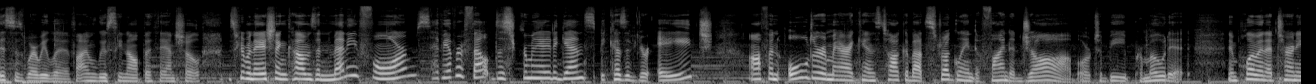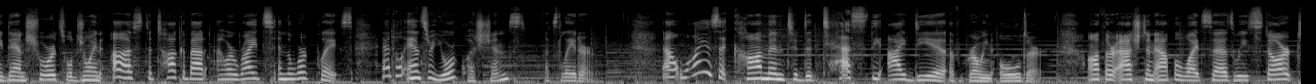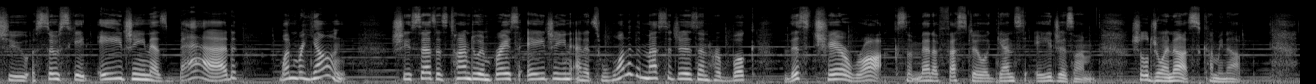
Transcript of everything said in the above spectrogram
This is where we live. I'm Lucy Nalpathanchel. Discrimination comes in many forms. Have you ever felt discriminated against because of your age? Often older Americans talk about struggling to find a job or to be promoted. Employment attorney Dan Schwartz will join us to talk about our rights in the workplace, and he'll answer your questions. That's later. Now, why is it common to detest the idea of growing older? Author Ashton Applewhite says we start to associate aging as bad when we're young. She says it's time to embrace aging, and it's one of the messages in her book, This Chair Rocks, a manifesto against ageism. She'll join us coming up.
